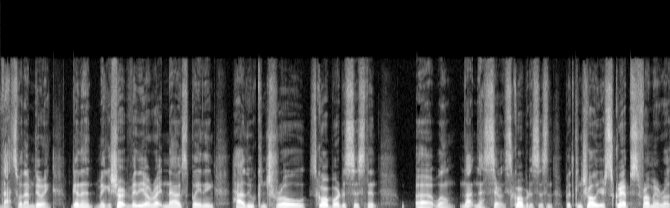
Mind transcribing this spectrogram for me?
that's what I'm doing. I'm gonna make a short video right now explaining how to control Scoreboard Assistant. Uh, well, not necessarily Scoreboard Assistant, but control your scripts from a ro-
